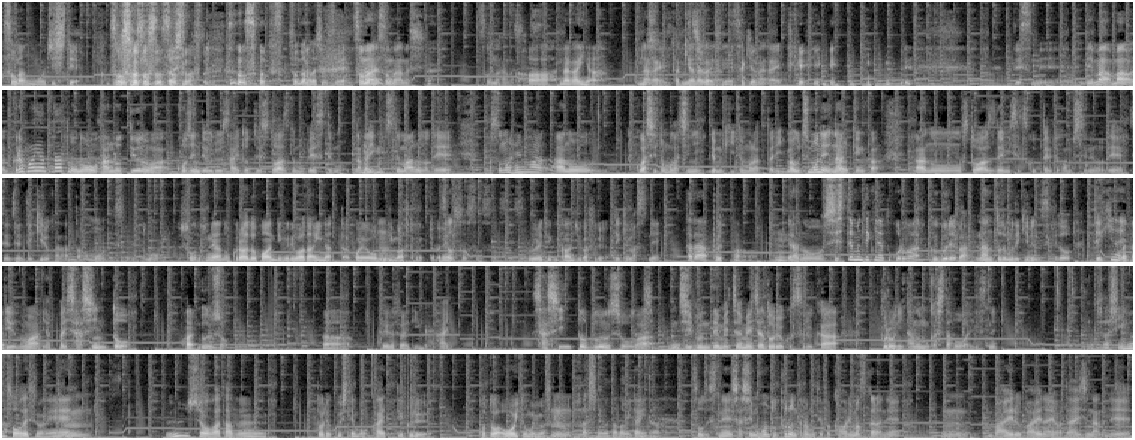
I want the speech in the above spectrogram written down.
そう。満を持してそうそうそうそうそう。出しますそうそう。そんな話ですねそんな話、そんな話。そんな話。ああ長いな長い。先は長いですね先は長い。ですね。で、まあまあ、クラファンやった後の販路っていうのは、個人で売るサイトってストアーズでもベースでも、なんかいくつでもあるので、まあその辺は、あの、詳しい友達にでも聞いてもらったり、まあ、うちもね、何件か、あの、ストアーズで店作ったりとかもしてるので、全然できるかなとは思うんですけれども、そうですね。あのクラウドファンディングで話題になったこれを売りますとか言ったらね、そうそうそうそうそう。そう。売れていく感じがする。できますね。ただ、物販うん。あのシステム的なところはググれば何とでもできるんですけど、できないっていうのはやっぱり写真とはい。文章、ああセールスライティング。はい、写真と文章は自分でめちゃめちゃ努力するかプロに頼むかした方がいいですね、写真はそうですよね、うん、文章は多分努力しても返ってくることは多いと思いますけど、うんうん。写真は頼みたいな。そうですね。写真も本当プロに頼むとやっぱ変わりますからね、うん、映える映えないは大事なんで。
